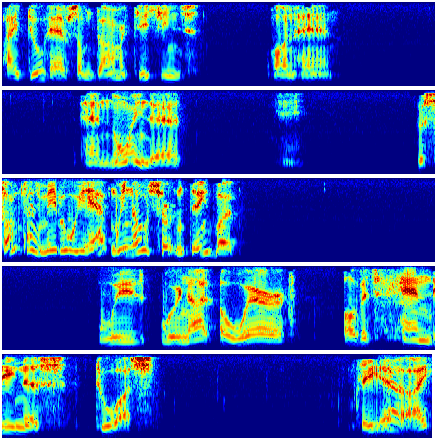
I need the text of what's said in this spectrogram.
I do have some Dharma teachings on hand. And knowing that, because sometimes maybe we have we know certain things, but we we're not aware of its handiness to us. Okay, yeah, I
